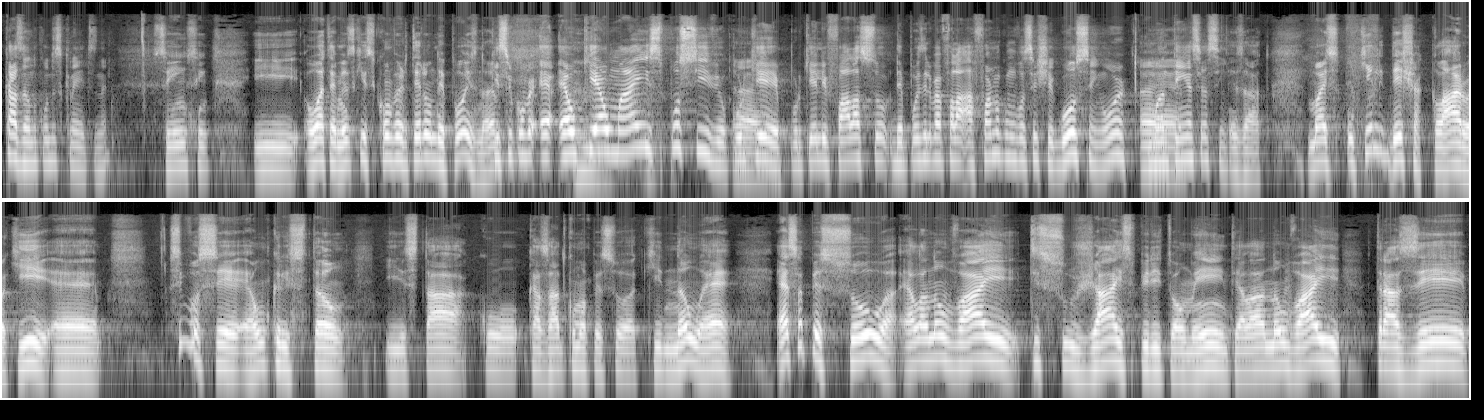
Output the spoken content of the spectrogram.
casando com descrentes, né? Sim, sim. E, ou até mesmo que se converteram depois, né? Que se conver... é, é o que é o mais possível. Por é. quê? Porque ele fala. So... Depois ele vai falar: a forma como você chegou ao Senhor, é. mantenha-se assim. Exato. Mas o que ele deixa claro aqui é: se você é um cristão e está com, casado com uma pessoa que não é, essa pessoa ela não vai te sujar espiritualmente, ela não vai trazer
